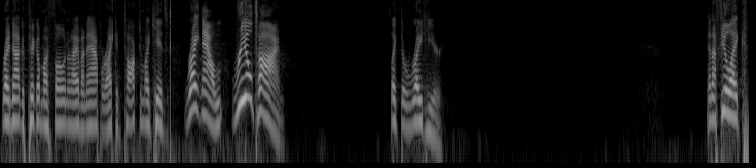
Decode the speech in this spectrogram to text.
right now, I could pick up my phone and I have an app where I could talk to my kids right now, real time. It's like they're right here. And I feel like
